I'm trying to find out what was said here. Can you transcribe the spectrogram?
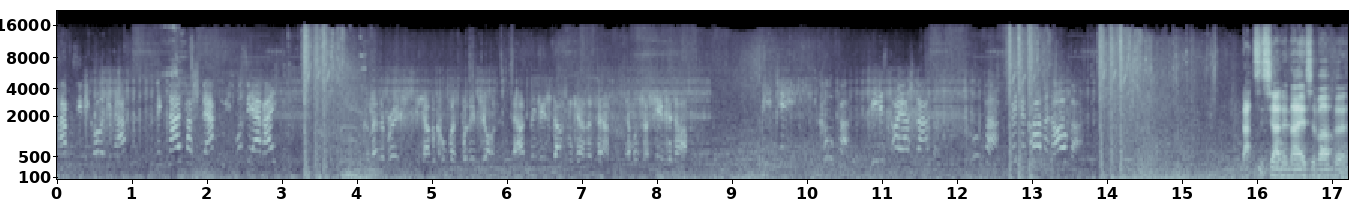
Haben Sie die Koordinaten? Signal verstärken, ich muss Sie erreichen. Commander Briggs, ich habe Coopers Position. Er hat BTs Datenkern entfernt. Er muss das Zielkit haben. Cooper, wie ist euer Status? Cooper, bitte kommen, over. Das ist ja eine nice Waffe.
